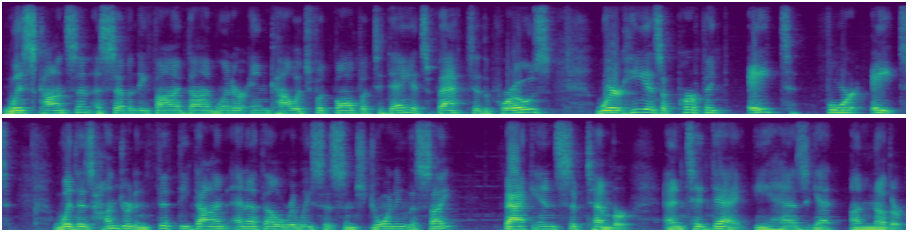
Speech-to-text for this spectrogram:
Wisconsin, a 75 dime winner in college football, but today it's back to the pros where he is a perfect 8 for 8 with his 150 dime NFL releases since joining the site back in September. And today he has yet another.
